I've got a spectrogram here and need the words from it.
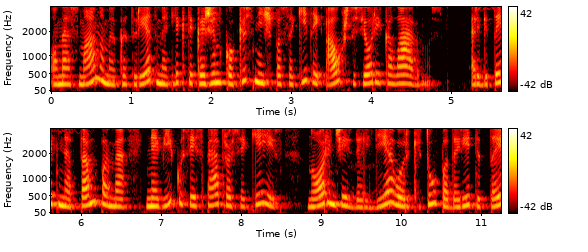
o mes manome, kad turėtume atlikti kažin kokius neišpasakytai aukštus jo reikalavimus. Argi taip netampame nevykusiais Petro sėkėjais, norinčiais dėl Dievo ir kitų padaryti tai,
